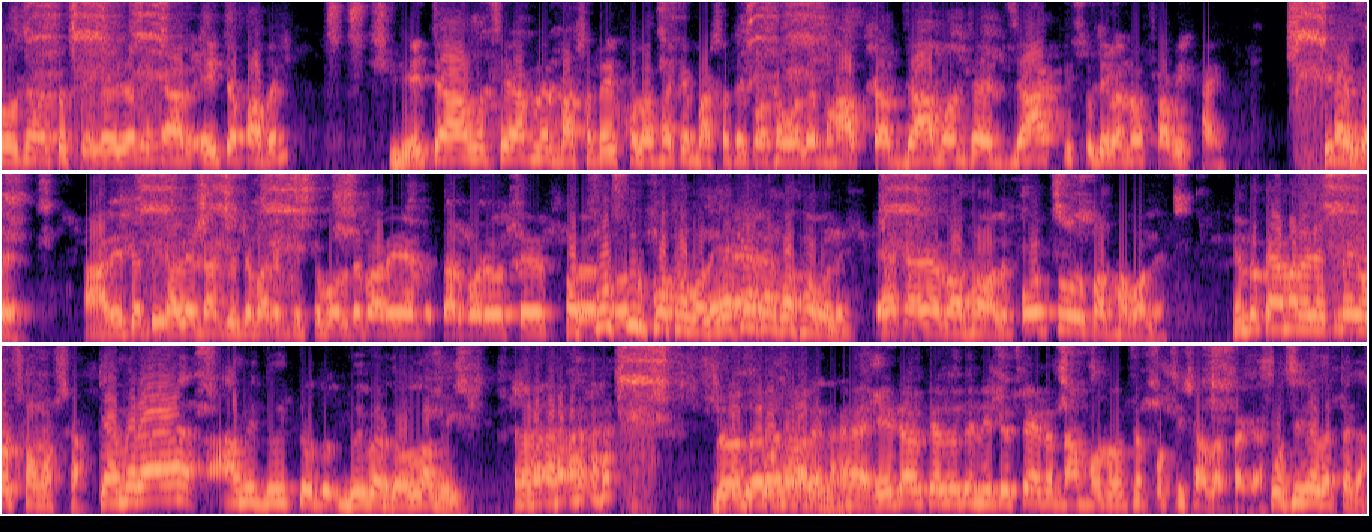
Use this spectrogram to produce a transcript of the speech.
চলছে হয়তো সেল হয়ে যাবে আর এইটা পাবেন। এটা হচ্ছে আপনার বাসাতেই খোলা থাকে বাসাতেই কথা বলে ভাতটা যা মন চায় যা কিছু দেবেন সবই খায়। ঠিক আছে? আর এটা বিড়ালে ডাক দিতে পারেন কিছু বলতে পারেন তারপরে হচ্ছে প্রচুর কথা বলে একা একা হ্যাঁ। কথা বলে। একা একা কথা বলে প্রচুর কথা বলে। কিন্তু ক্যামেরা দেখলেই ওর সমস্যা। ক্যামেরা আমি দুই তো দুইবার ধরলামই। হ্যাঁ এটাও কেউ যদি নিতে চায় এটার দাম পড়বে হচ্ছে পঁচিশ হাজার টাকা। পঁচিশ হাজার টাকা।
